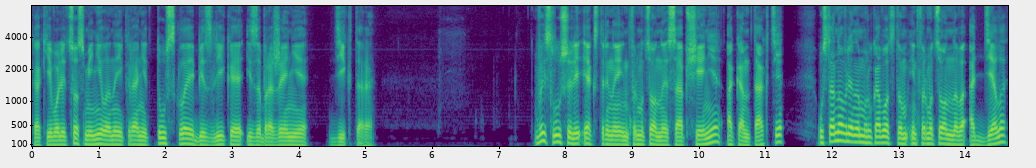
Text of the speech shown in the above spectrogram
как его лицо сменило на экране тусклое, безликое изображение диктора. Вы слушали экстренное информационное сообщение о контакте, установленном руководством информационного отдела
